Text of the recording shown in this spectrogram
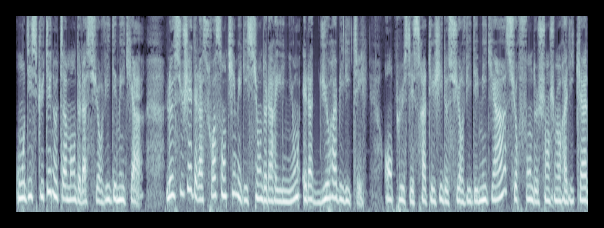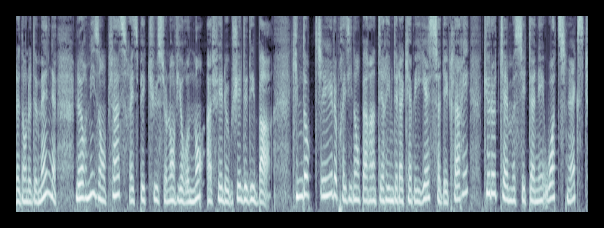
ont discuté notamment de la survie des médias. Le sujet de la 60e édition de la réunion est la durabilité. En plus des stratégies de survie des médias sur fond de changement radical dans le domaine, leur mise en place respectueuse de l'environnement a fait l'objet de débats. Kim Dok-jae, le président par intérim de la KBS, a déclaré que le thème cette année What's Next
